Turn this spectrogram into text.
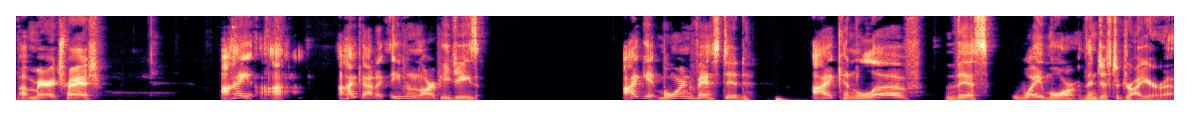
Ameritrash, I, I, I gotta, even in RPGs, I get more invested. I can love this way more than just a dry euro.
